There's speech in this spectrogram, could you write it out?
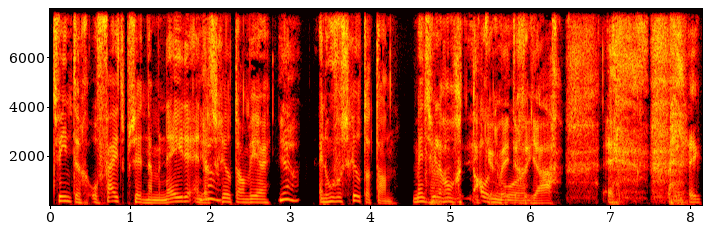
20 of 50 procent naar beneden. En Ja. dat scheelt dan weer. Ja, En hoeveel scheelt dat dan? Mensen willen gewoon getallen ik nu weet horen. ja, ik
